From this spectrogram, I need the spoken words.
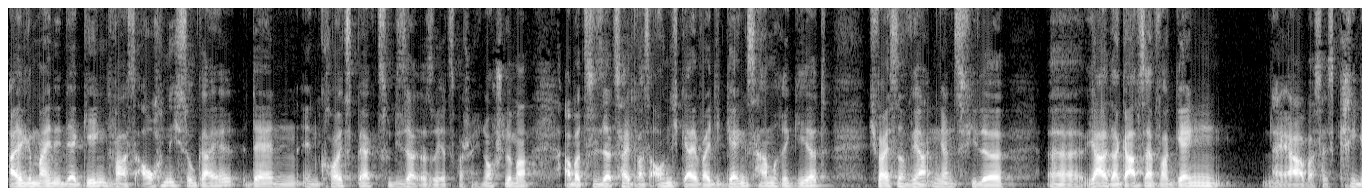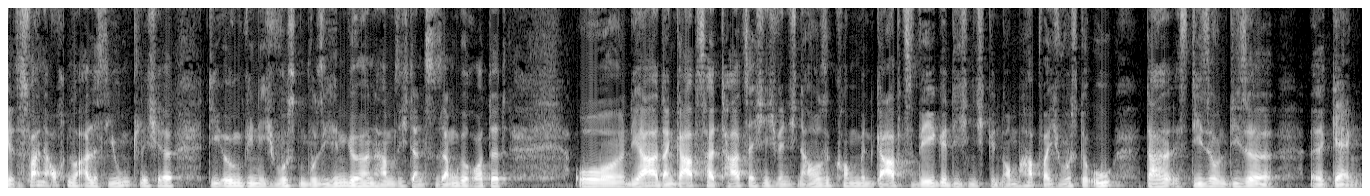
Allgemein in der Gegend war es auch nicht so geil, denn in Kreuzberg zu dieser, also jetzt wahrscheinlich noch schlimmer, aber zu dieser Zeit war es auch nicht geil, weil die Gangs haben regiert. Ich weiß noch, wir hatten ganz viele, äh, ja, da gab es einfach Gang, naja, was heißt Kriege? Das waren ja auch nur alles Jugendliche, die irgendwie nicht wussten, wo sie hingehören, haben sich dann zusammengerottet. Und ja, dann gab es halt tatsächlich, wenn ich nach Hause gekommen bin, gab es Wege, die ich nicht genommen habe, weil ich wusste, uh, da ist diese und diese äh, Gang.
